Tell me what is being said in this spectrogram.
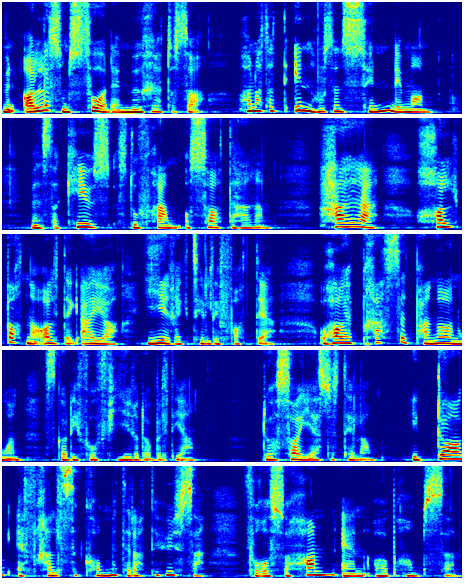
Men alle som så det, murret og sa, han har tatt inn hos en syndig mann. Men Sakkeus sto frem og sa til Herren, Herre, halvparten av alt jeg eier, gir jeg til de fattige, og har jeg presset penger av noen, skal de få firedobbelt igjen. Da sa Jesus til ham, I dag er frelse kommet til dette huset, for også han er en Abrahams sønn.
